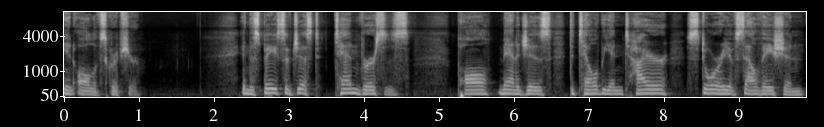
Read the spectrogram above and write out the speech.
in all of Scripture. In the space of just 10 verses, Paul manages to tell the entire story of salvation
